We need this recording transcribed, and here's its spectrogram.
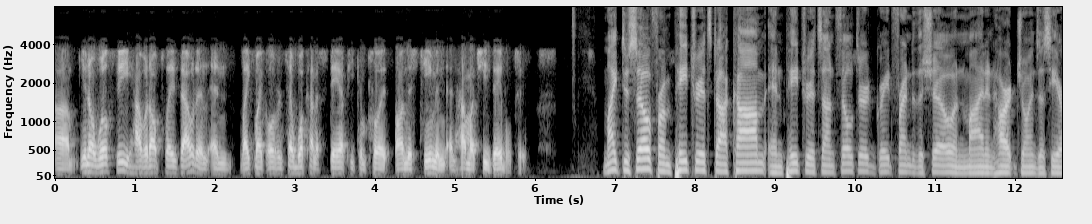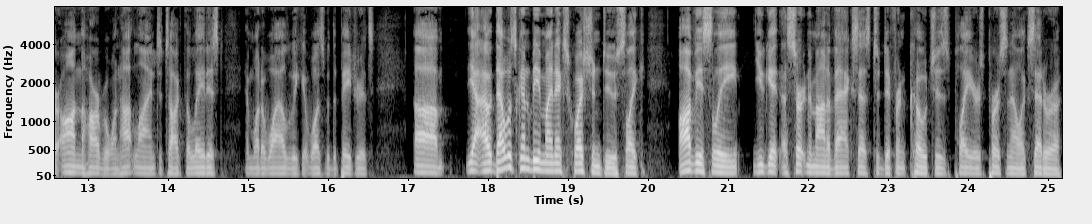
um, you know, we'll see how it all plays out, and, and like Michael Irvin said, what kind of stamp he can put on this team and, and how much he's able to. Mike Dussault from Patriots.com and Patriots Unfiltered, great friend of the show and mine and Hart, joins us here on the Harbor One Hotline to talk the latest and what a wild week it was with the Patriots. Um, yeah, I, that was going to be my next question, Deuce. Like, obviously, you get a certain amount of access to different coaches, players, personnel, etc.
